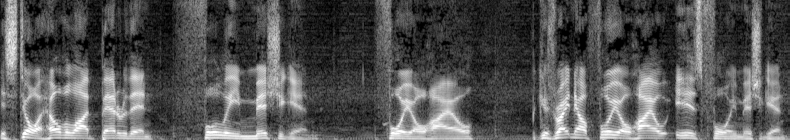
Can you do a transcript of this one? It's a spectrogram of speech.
is still a hell of a lot better than fully Michigan, Fully, Ohio, because right now Fully, Ohio is fully Michigan.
